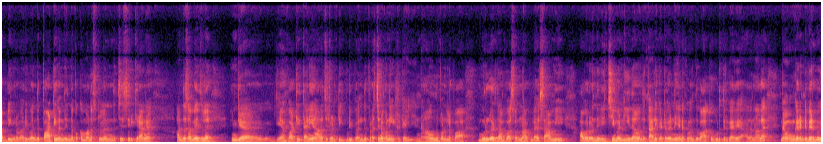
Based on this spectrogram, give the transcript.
அப்படிங்கிற மாதிரி வந்து பாட்டி வந்து இந்த பக்கம் மனசுக்குள்ளே நினச்சி சிரிக்கிறாங்க. அந்த சமயத்தில் இங்கே ஏன் பாட்டி தனியாக அழைச்சிட்டு வந்துட்டு இப்படி வந்து பிரச்சனை பண்ணிக்கிட்டு இருக்க? நான் ஒன்றும் பண்ணலப்பா. முருகர் தான்ப்பா சொன்னாப்புல சாமி அவர் வந்து நிச்சயமாக நீ தான் வந்து தாலி கட்டுவேன்னு எனக்கு வந்து வாக்கு கொடுத்துருக்காரு. அதனால் நான் உங்கள் ரெண்டு பேருக்கு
